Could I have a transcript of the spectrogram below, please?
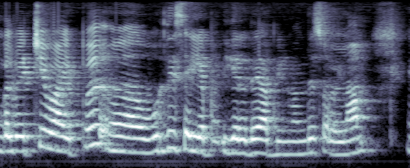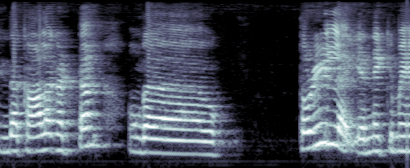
உங்கள் வெற்றி வாய்ப்பு உறுதி செய்யப்படுகிறது அப்படின்னு வந்து சொல்லலாம். இந்த காலகட்டம் உங்கள் தொழிலில் என்றைக்குமே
